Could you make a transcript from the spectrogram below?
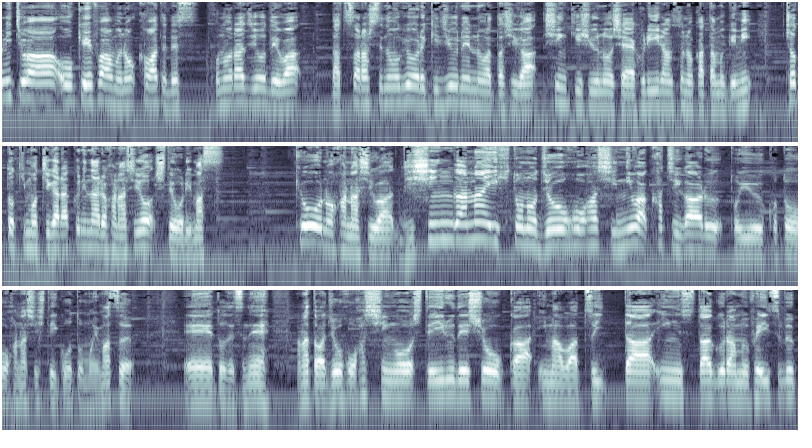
んにちは OK ファームの川手です。このラジオでは脱サラして農業歴10年の私が新規就農者やフリーランスの方向けにちょっと気持ちが楽になる話をしております。今日の話は自信がない人の情報発信には価値があるということをお話ししていこうと思います。えーとですね、あなたは情報発信をしているでしょうか？今は Twitter、Instagram、Facebook、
